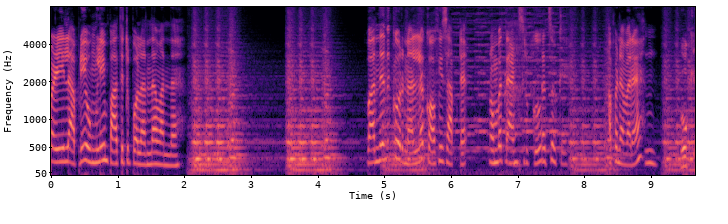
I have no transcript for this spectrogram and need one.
வழியில் அப்படியே உங்களையும் பார்த்துட்டு போகலான்னு தான் வந்தேன். வந்ததுக்கு ஒரு நல்ல காஃபி சாப்பிட்டேன். ரொம்ப தேங்க்ஸ் இருக்கு தட்ஸ் ஓகே அப்ப நான் வரேன். Okay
